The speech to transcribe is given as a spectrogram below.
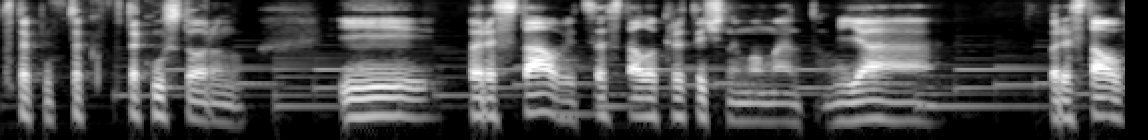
в, таку, в, таку, в таку сторону. І перестав, і це стало критичним моментом. Я перестав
